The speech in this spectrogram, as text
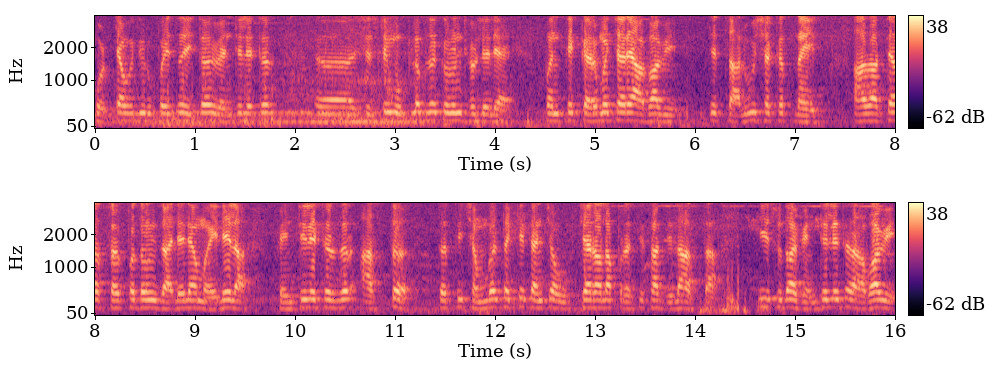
कोट्यावधी रुपयाचं इथं व्हेंटिलेटर सिस्टीम उपलब्ध करून ठेवलेले आहे. पण ते कर्मचारी अभावी ते चालवू शकत नाहीत. आज त्या सर्पदंश झालेल्या महिलेला व्हेंटिलेटर जर असतं तर ती शंभर टक्के त्यांच्या उपचाराला प्रतिसाद दिला असता. ती सुद्धा व्हेंटिलेटर अभावी.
